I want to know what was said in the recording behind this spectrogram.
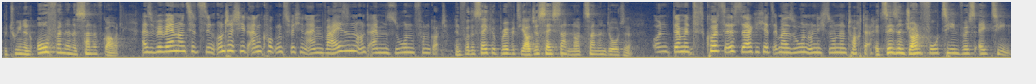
between an orphan and a son of God. Also wir werden uns jetzt den Unterschied angucken zwischen einem Waisen und einem Sohn von Gott. And for the sake of brevity, I'll just say son, not son and daughter. Und damit es kurz ist, sage ich jetzt immer Sohn und nicht Sohn und Tochter. It says in John 14 verse 18,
